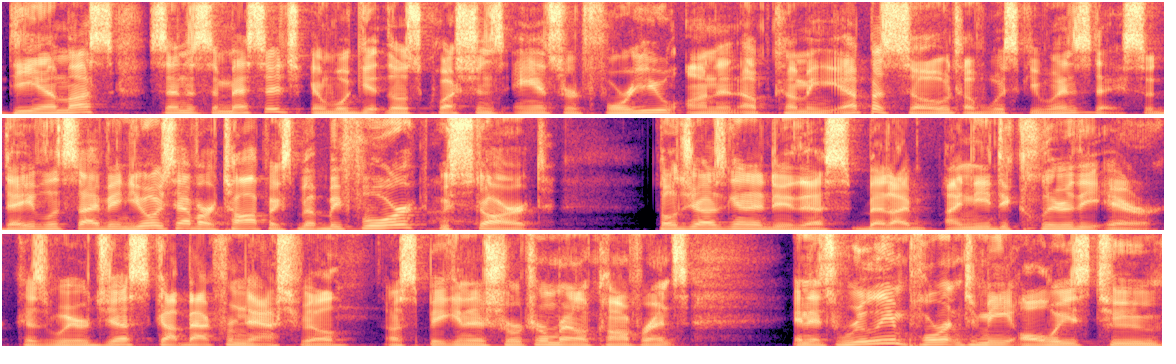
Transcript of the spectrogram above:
DM us, send us a message, and we'll get those questions answered for you on an upcoming episode of Whiskey Wednesday. So Dave, let's dive in. You always have our topics, but before we start, Told you I was going to do this, but I, I need to clear the air because we were just got back from Nashville. I was speaking at a short term rental conference, and it's really important to me always to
